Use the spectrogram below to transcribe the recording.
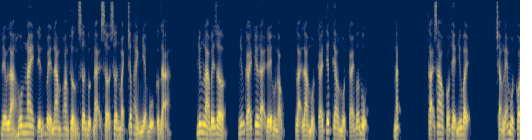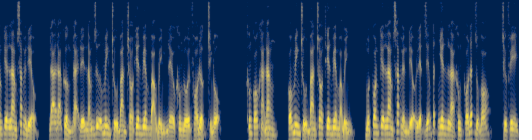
đều là hôm nay tiến về nam hoang thường sơn vực đại sở sơn mạch chấp hành nhiệm vụ cường giả. Nhưng là bây giờ, những cái kia đại đế hồn ngọc, lại là một cái tiếp theo một cái vỡ vụn tại sao có thể như vậy? Chẳng lẽ một con kia lam sắc huyền điệu đã đã cường đại đến nắm giữ minh chủ bàn cho thiên viêm bảo bình đều không đối phó được trình độ? Không có khả năng, có minh chủ ban cho thiên viêm bảo bình, một con kia lam sắc huyền điệu liệt diễm tất nhiên là không có đất dụng võ, trừ phi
